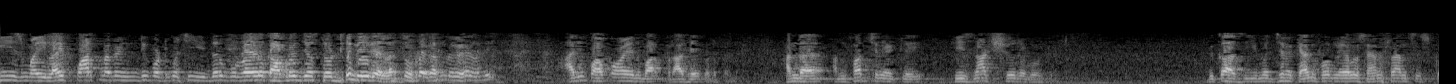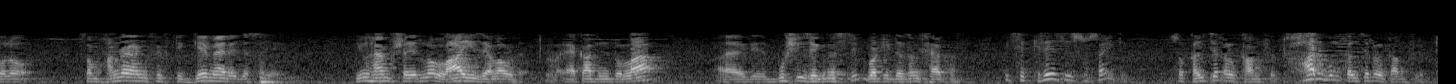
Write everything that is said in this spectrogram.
హీఈస్ మై లైఫ్ పార్ట్నర్ ఇంటికి పట్టుకొచ్చి ఇద్దరు కుర్రాళ్ళు కాపురం చేస్తుంటే నేను ఎలా చూడగలను వీళ్ళని? అది పాపం ఆయన ప్రాధాయపడుతుంది. And unfortunately he's not sure about it because ఈ మధ్యన కాలిఫోర్నియాలో శాన్ ఫ్రాన్సిస్కోలో some hundred and fifty gay marriages అయ్యాయి. న్యూ హ్యాంప్షైర్లో law is allowed according to law Bush is against it but it doesn't happen it's a crazy society so cultural conflict horrible cultural conflict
